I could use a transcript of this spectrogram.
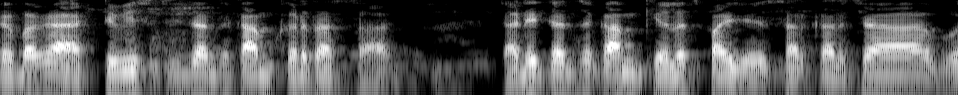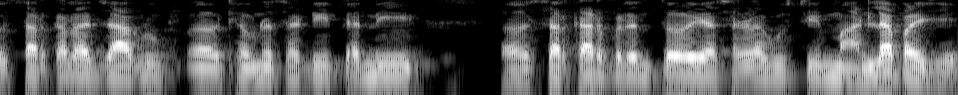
हे बघा ॲक्टिव्हिस्ट ज्यांचं काम करत असतात त्यांनी त्यांचं काम केलंच पाहिजे. सरकारच्या सरकारला जागरूक ठेवण्यासाठी त्यांनी सरकारपर्यंत या सगळ्या गोष्टी मांडल्या पाहिजे.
